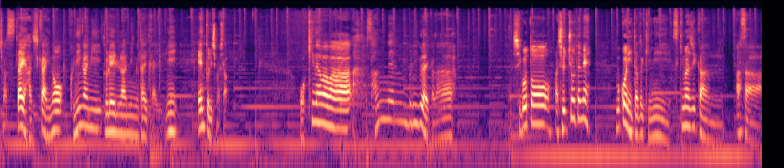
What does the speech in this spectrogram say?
します。第8回の国頭トレイルランニング大会にエントリーしました。沖縄は3年ぶりぐらいかな。仕事、出張でね、向こうに行った時に隙間時間、朝、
